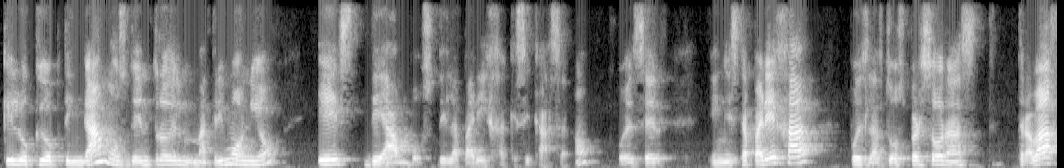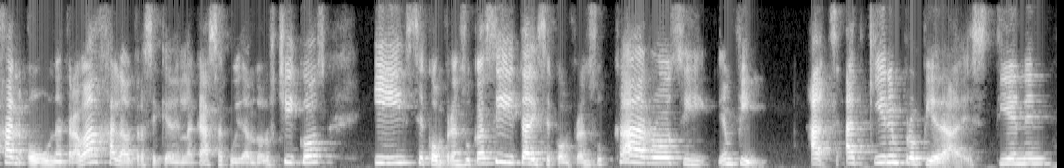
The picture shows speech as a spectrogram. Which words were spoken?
Que lo que obtengamos dentro del matrimonio es de ambos, de la pareja que se casa, ¿no? Puede ser en esta pareja, pues las dos personas trabajan o una trabaja, la otra se queda en la casa cuidando a los chicos y se compran su casita y se compran sus carros y, en fin, adquieren propiedades, tienen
